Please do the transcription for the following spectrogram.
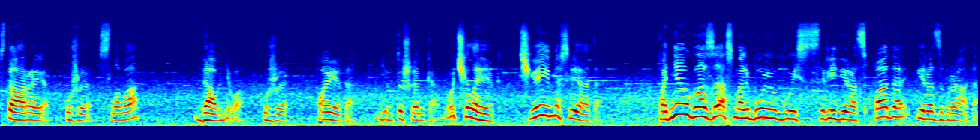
старые уже слова давнего уже поэта Евтушенко. Вот человек, чье имя свято – Поднял глаза с мольбою ввысь среди распада и разврата.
